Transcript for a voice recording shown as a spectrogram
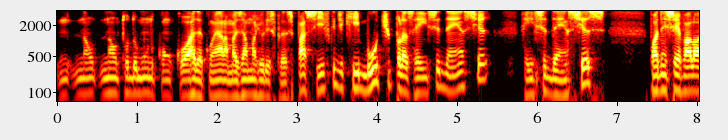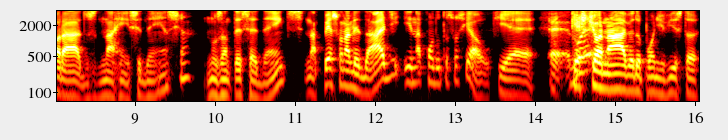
não, não todo mundo concorda com ela, mas é uma jurisprudência pacífica, de que múltiplas reincidência, reincidências podem ser valorados na reincidência, nos antecedentes, na personalidade e na conduta social, o que é, é, é questionável é... do ponto de vista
